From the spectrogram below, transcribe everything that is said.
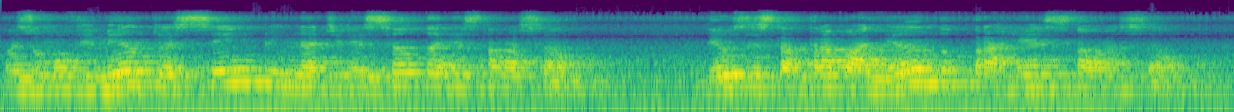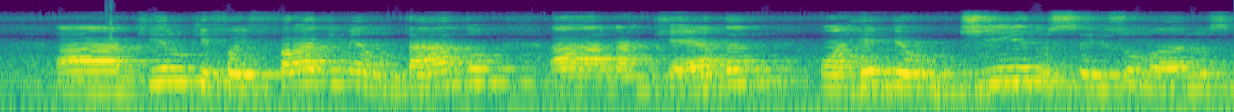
mas o movimento é sempre na direção da restauração. Deus está trabalhando para a restauração. Aquilo que foi fragmentado na queda, com a rebeldia dos seres humanos,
